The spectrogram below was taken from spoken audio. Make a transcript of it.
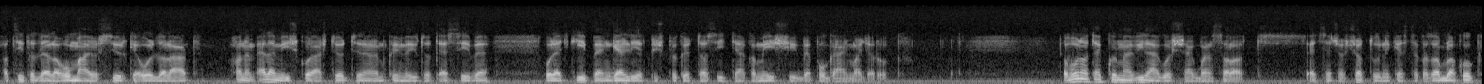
a citadella homályos szürke oldalát, hanem elemi iskolás történelemkönyve jutott eszébe, hol egy képen Gellért püspököt taszítják a mélységbe pogány magyarok. A vonat ekkor már világosságban szaladt. Egyszer csak csatogni kezdtek az ablakok,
